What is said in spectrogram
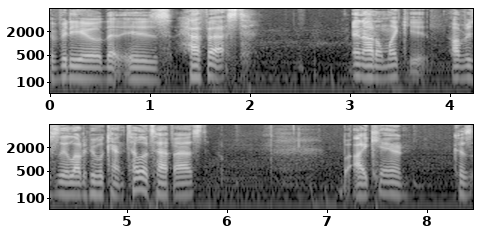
a video that is half-assed. And I don't like it. Obviously, a lot of people can't tell it's half-assed, but I can cuz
